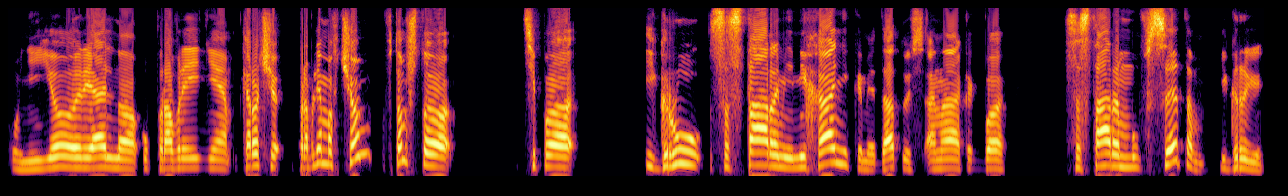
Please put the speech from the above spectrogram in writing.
У нее реально управление... Короче, проблема в чем? В том, что, типа, игру со старыми механиками, да, то есть она как бы со старым мувсетом игры,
